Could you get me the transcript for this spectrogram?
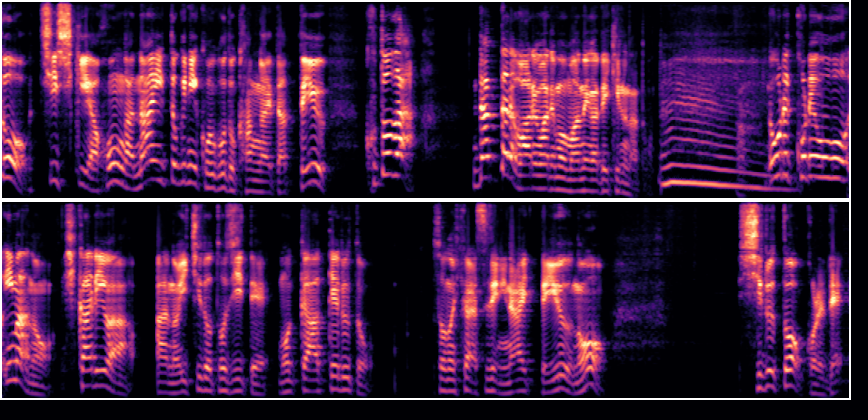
と知識や本がない時にこういうことを考えたっていうことがだったら我々も真似ができるなと思った。うん。俺これを今の光はあの一度閉じてもう一回開けるとその光はすでにないっていうのを知るとこれで。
